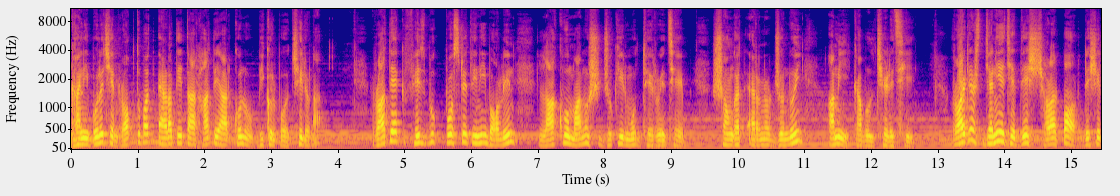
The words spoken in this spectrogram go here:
ঘানি বলেছেন, রক্তপাত এড়াতে তার হাতে আর কোনো বিকল্প ছিল না। রাতে এক ফেসবুক পোস্টে তিনি বলেন, লাখো মানুষ ঝুঁকির মধ্যে রয়েছে। সংঘাত এড়ানোর জন্যই আমি কাবুল ছেড়েছি। রয়টার্স জানিয়েছে দেশ ছাড়ার পর দেশের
